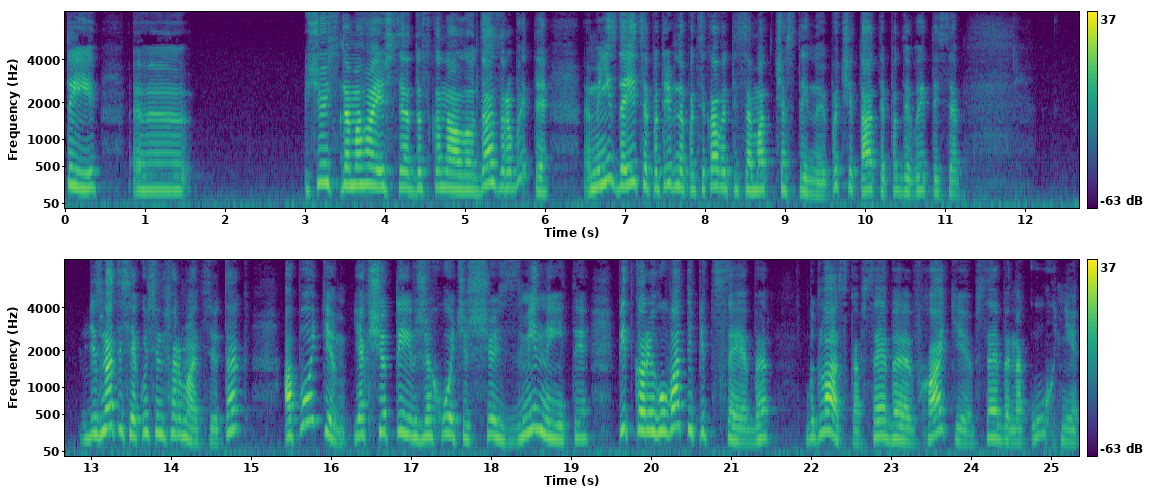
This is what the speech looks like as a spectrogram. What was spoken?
ти е, щось намагаєшся досконало да, зробити, Мені здається, потрібно поцікавитися матчастиною, почитати, подивитися, дізнатися якусь інформацію, так? А потім, якщо ти вже хочеш щось змінити, підкоригувати під себе, будь ласка, в себе в хаті, в себе на кухні,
